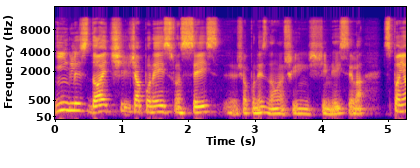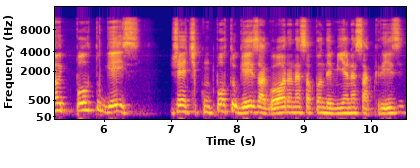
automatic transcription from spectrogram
Inglês, Deutsch, japonês, francês, eh, japonês não, acho que em chinês, sei lá, espanhol e português. Gente, com português agora, nessa pandemia, nessa crise,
